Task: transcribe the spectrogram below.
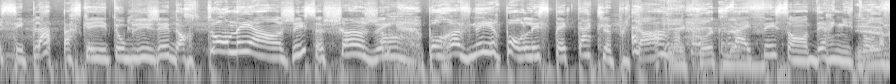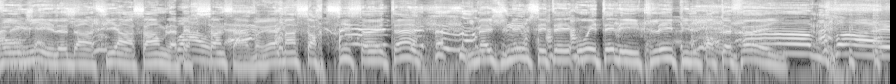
C'est plate parce qu'il est obligé de retourner à Angers, se changer pour revenir pour les spectacles plus tard. Écoute, ça a le- été son dernier tour Le de vomi et le dentier ensemble, la Wow. personne, ça a vraiment sorti sur un temps. Imaginez où, c'était, où étaient les clés puis le portefeuille. Oh boy,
